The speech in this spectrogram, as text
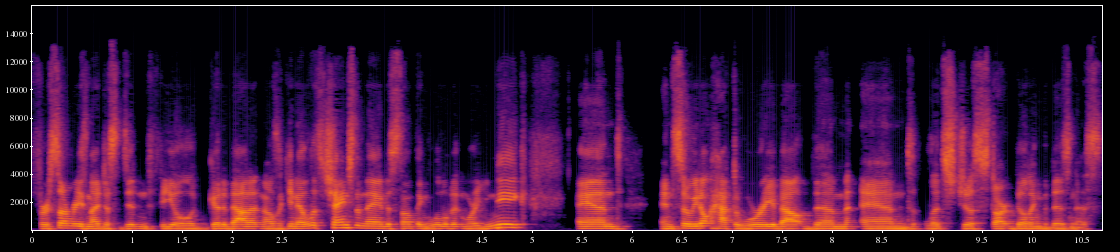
for some reason I just didn't feel good about it and I was like, you know, let's change the name to something a little bit more unique and and so we don't have to worry about them and let's just start building the business.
